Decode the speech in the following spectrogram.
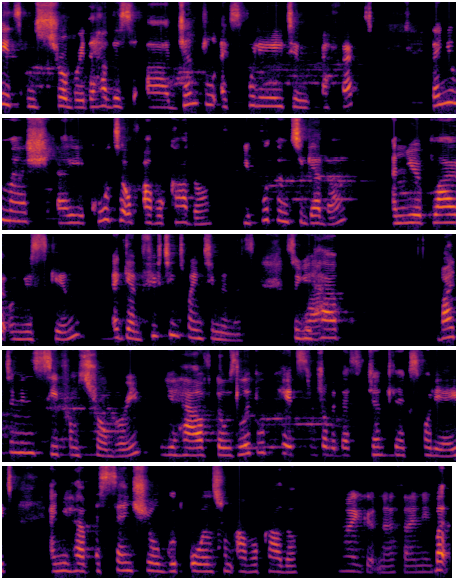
pits in strawberry, they have this uh, gentle exfoliating effect. Then you mash a quarter of avocado, you put them together, and you apply on your skin. Again, 15 20 minutes. So you Wow. have vitamin C from strawberry, you have those little pits from strawberry that's gently exfoliate, and you have essential good oils from avocado. My goodness, I need But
